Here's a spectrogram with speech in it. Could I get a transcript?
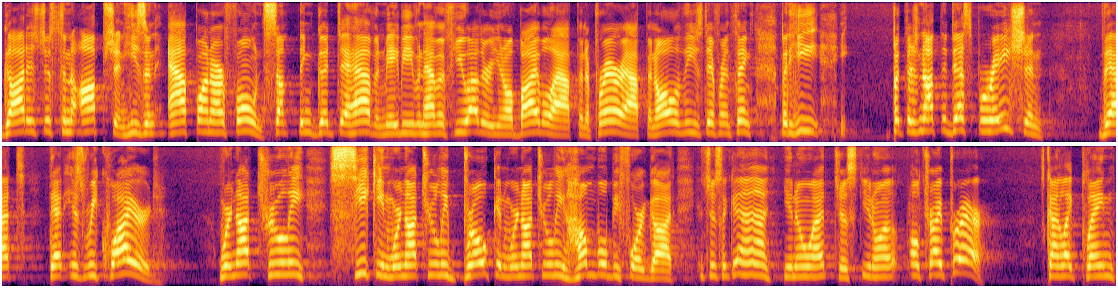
God is just an option. He's an app on our phone, something good to have, and maybe even have a few other, you know, Bible app and a prayer app and all of these different things. But, he, but there's not the desperation that, that is required. We're not truly seeking. We're not truly broken. We're not truly humble before God. It's just like, ah, you know what? Just, you know, I'll try prayer. It's kind of like playing,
